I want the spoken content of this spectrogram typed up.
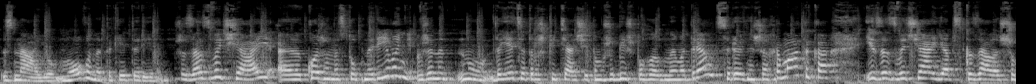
знаю мову на такий-то рівень. Що зазвичай е, кожен наступний рівень вже не ну дається трошки тяжче, тому що більш поглиблений матеріал, серйозніша граматика. І зазвичай я б сказала, що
